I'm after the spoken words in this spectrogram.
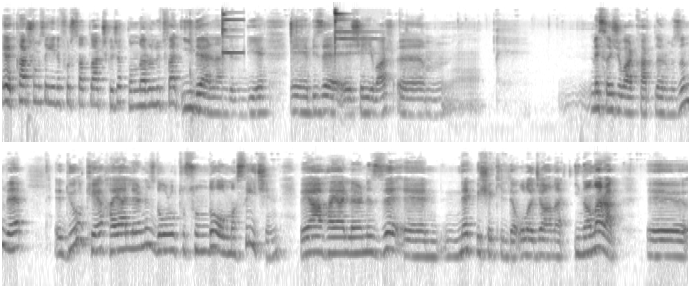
Evet karşımıza yeni fırsatlar çıkacak. Bunları lütfen iyi değerlendirin diye e, bize e, şeyi var. E, mesajı var kartlarımızın ve e, diyor ki hayalleriniz doğrultusunda olması için veya hayallerinizi e, net bir şekilde olacağına inanarak e,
